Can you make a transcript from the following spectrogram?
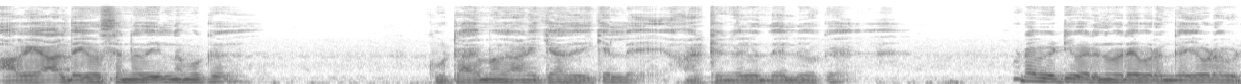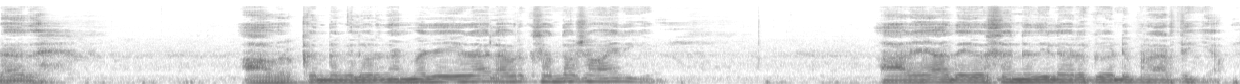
ആകയാൽ ദൈവസന്നതയിൽ നമുക്ക് കൂട്ടായ്മ കാണിക്കാതിരിക്കല്ലേ? ആർക്കെങ്കിലും എന്തെങ്കിലുമൊക്കെ നമ്മുടെ വീട്ടിൽ വരുന്നവരെ വെറും കൈയോടെ വിടാതെ അവർക്ക് എന്തെങ്കിലും ഒരു നന്മ ചെയ്താൽ അവർക്ക് സന്തോഷമായിരിക്കും. ആകയാൽ ദൈവസന്നിധിയിൽ അവർക്ക് വേണ്ടി പ്രാർത്ഥിക്കാം.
